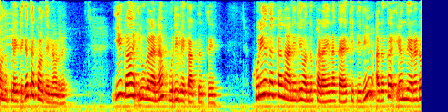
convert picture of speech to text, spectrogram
ಒಂದು ಪ್ಲೇಟಿಗೆ ತಗೊಳ್ತೀನಿ ನೋಡಿರಿ. ಈಗ ಇವುಗಳನ್ನು ಹುರಿಬೇಕಾಗ್ತೈತಿ ಹುರಿಯೋದಕ್ಕೆ ನಾನಿಲ್ಲಿ ಒಂದು ಕಡಾಯಿನ ಕಾಯಕ್ಕಿಟ್ಟಿನಿ ಅದಕ್ಕೆ ಒಂದು ಎರಡು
